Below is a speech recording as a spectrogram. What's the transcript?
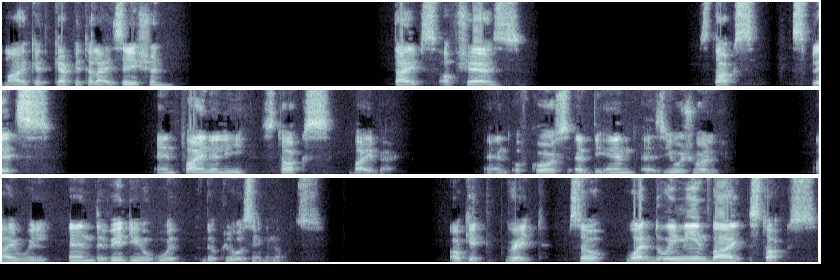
market capitalization, types of shares, stocks splits, and finally stocks buyback and of course at the end as usual I will end the video with the closing notes. Okay, great. So what do we mean by stocks?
